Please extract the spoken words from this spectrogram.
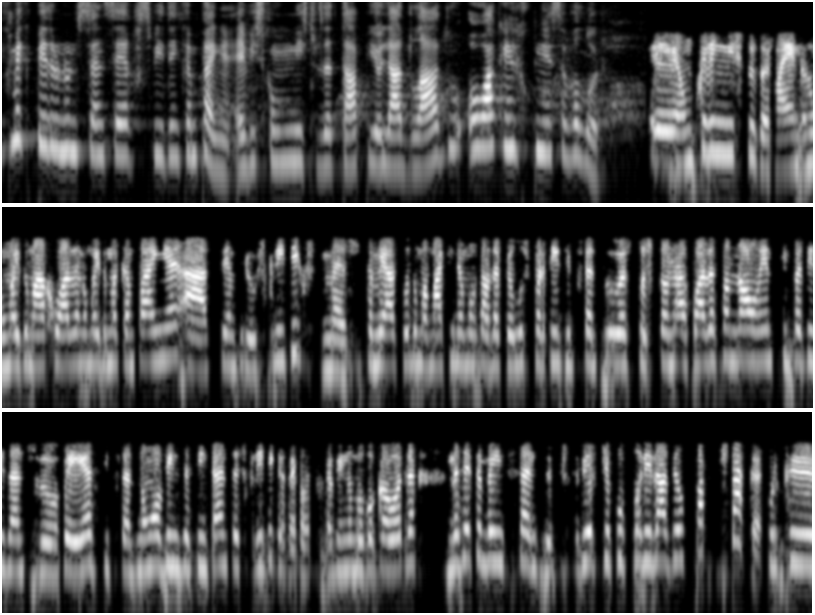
E como é que Pedro Nuno Santos é recebido em campanha? É visto como ministro da TAP e olhado de lado, ou há quem lhe reconheça valor? É um bocadinho misto dos dois, não é? No meio de uma arruada, no meio de uma campanha, há sempre os críticos, mas também há toda uma máquina montada pelos partidos e, portanto, as pessoas que estão na arruada são normalmente simpatizantes do PS e, portanto, não ouvimos assim tantas críticas, é claro que vindo uma boca a outra, mas é também interessante perceber que a popularidade dele de facto destaca, porque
